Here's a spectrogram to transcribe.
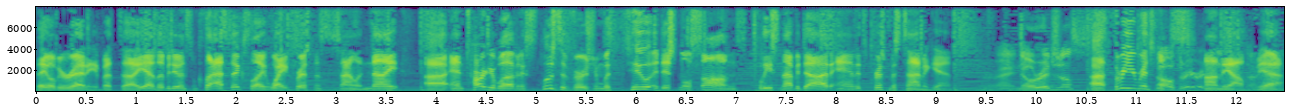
they will be ready. But uh, yeah, they'll be doing some classics like White Christmas and Silent Night, uh, and Target will have an exclusive version with two additional songs: Feliz Navidad and It's Christmas Time Again. All right. No originals? Uh, three originals, Oh, three originals. on the album. Yeah.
